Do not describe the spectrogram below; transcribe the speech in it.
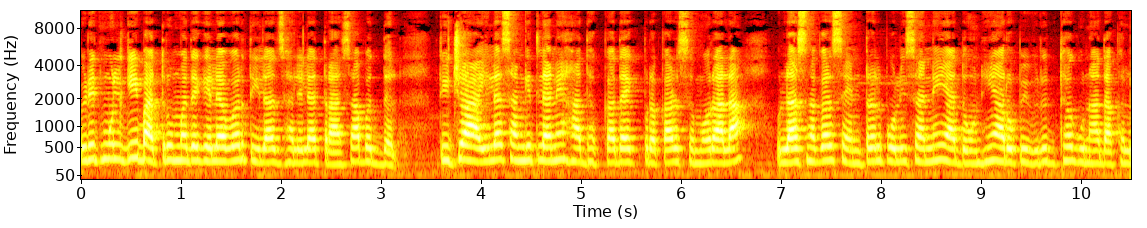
पीडित मुलगी बाथरूममध्ये गेल्यावर तिला झालेल्या त्रासाबद्दल तिच्या आईला सांगितल्याने हा धक्कादायक प्रकार समोर आला. उल्हासनगर सेंट्रल पोलिसांनी या दोन्ही आरोपी विरुद्ध गुन्हा दाखल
